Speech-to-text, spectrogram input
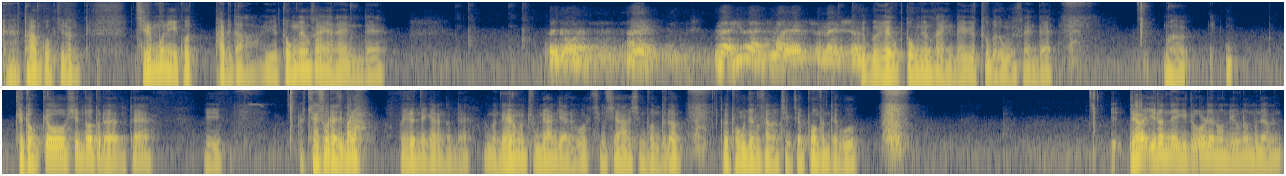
네, 다음 곡지는 질문이 곧 답이다. 이게 동영상이 하나 있는데 뭐 외국 동영상인데 유튜브 동영상인데 뭐 기독교 신도들한테 이 개소리하지 마라 뭐 이런 얘기 하는 건데 뭐 내용은 중요한 게 아니고 심심하신 분들은 그 동영상을 직접 보면 되고 제가 이런 얘기를 올려놓은 이유는 뭐냐면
